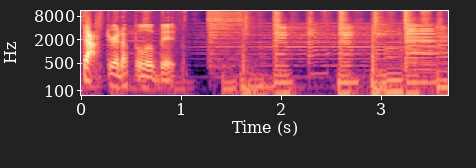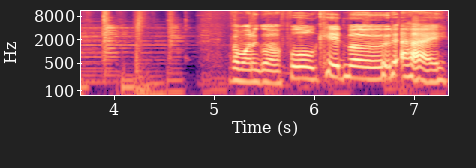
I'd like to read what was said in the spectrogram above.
doctor it up a little bit. If I want to go in full kid mode, I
